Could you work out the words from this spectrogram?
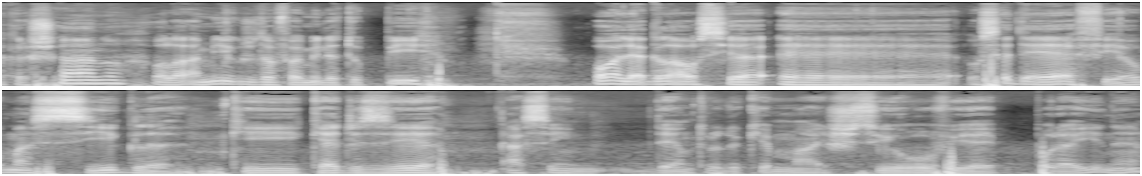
Cristiano. Olá, amigos da família Tupi. Olha, Gláucia, é... o CDF é uma sigla que quer dizer, assim, dentro do que mais se ouve por aí, né?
